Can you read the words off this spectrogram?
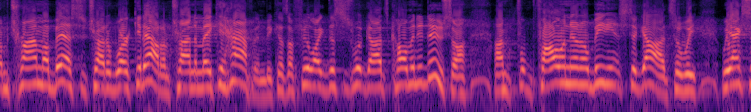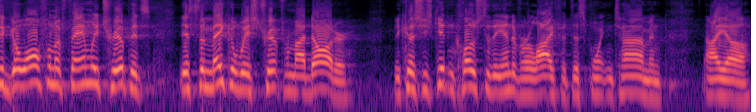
I'm trying my best to try to work it out. I'm trying to make it happen because I feel like this is what God's called me to do. So I'm following in obedience to God. So we, we actually go off on a family trip. It's, it's the Make a Wish trip for my daughter because she's getting close to the end of her life at this point in time. And I, uh,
